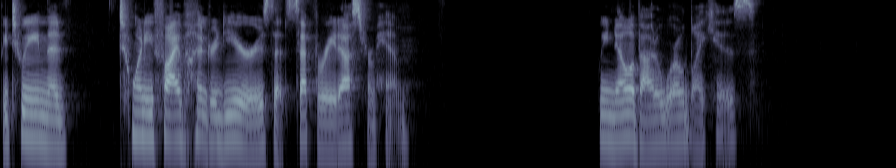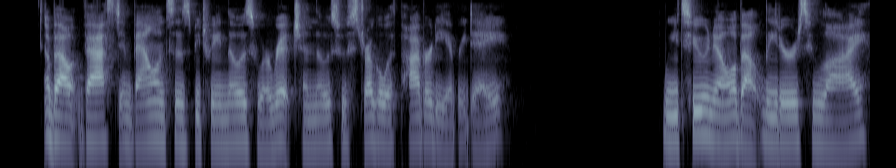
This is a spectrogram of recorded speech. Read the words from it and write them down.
between the 2,500 years that separate us from him. We know about a world like his, about vast imbalances between those who are rich and those who struggle with poverty every day. We too know about leaders who lie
